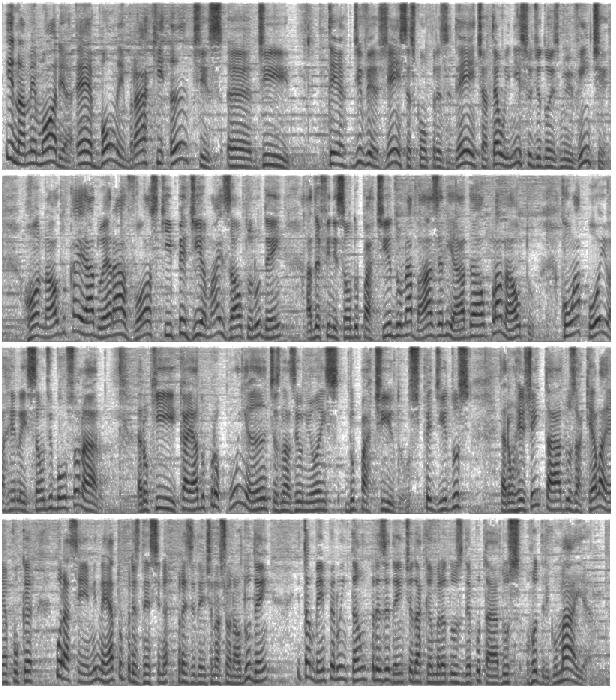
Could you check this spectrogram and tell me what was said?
E na memória, é bom lembrar que antes eh, de ter divergências com o presidente até o início de 2020, Ronaldo Caiado era a voz que pedia mais alto no DEM a definição do partido na base aliada ao Planalto, com apoio à reeleição de Bolsonaro. Era o que Caiado propunha antes nas reuniões do partido. Os pedidos eram rejeitados naquela época por ACM Neto, presidente nacional do DEM, e também pelo então presidente da Câmara dos Deputados, Rodrigo Maia.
